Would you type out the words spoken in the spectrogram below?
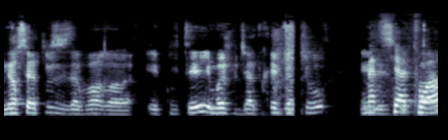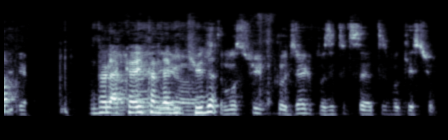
merci à tous de nous avoir écoutés. Et moi, je vous dis à très bientôt. merci à toi de l'accueil, comme d'habitude. justement, suivre Claudia et lui poser toutes, toutes vos questions.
